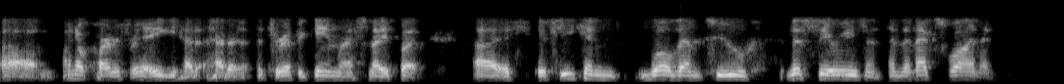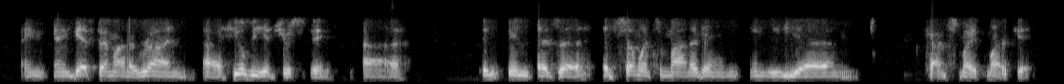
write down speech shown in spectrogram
um, I know Carter Verhaeghe had had a, a, terrific game last night, but uh, if if he can will them to this series and, and the next one and, and, and get them on a run, uh, he'll be interesting uh, in, in, as a as someone to monitor in, in the um, Conn Smythe market.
